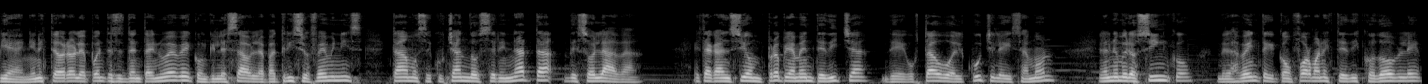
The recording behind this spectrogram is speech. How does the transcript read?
Bien, en este adorable Puente 79, con quien les habla Patricio Féminis, estábamos escuchando Serenata Desolada, esta canción propiamente dicha de Gustavo El Cuchi Leguizamón, la número 5 de las 20 que conforman este disco doble,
